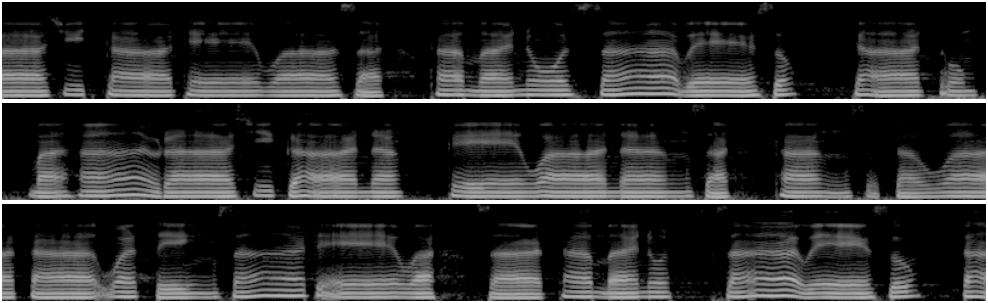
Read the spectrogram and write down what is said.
าชิกาเทวาสัตธรรมนุสาเวสุจาตุมมหาราชิกานังเทวานังสัต ทังสุตวาตาวติงสาเทวาสัทธมนุษสาเวสุตา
